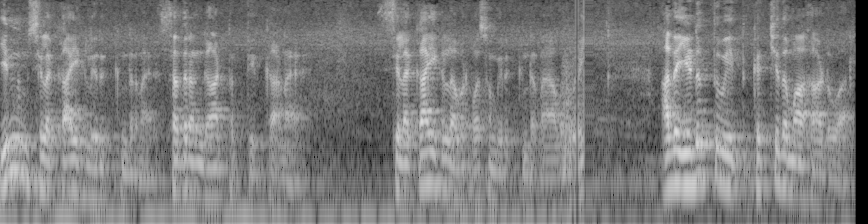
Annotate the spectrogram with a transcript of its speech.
இன்னும் சில காய்கள் இருக்கின்றன. சதுரங்க ஆட்டத்திற்கான சில காய்கள் அவர் வசம் இருக்கின்றன. அவர் அதை எடுத்து வைத்து கச்சிதமாக ஆடுவார்.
